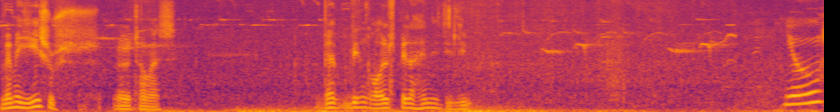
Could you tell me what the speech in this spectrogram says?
Hvad med Jesus, øh, Thomas? Hvad, hvilken rolle spiller han i dit liv? Jo,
